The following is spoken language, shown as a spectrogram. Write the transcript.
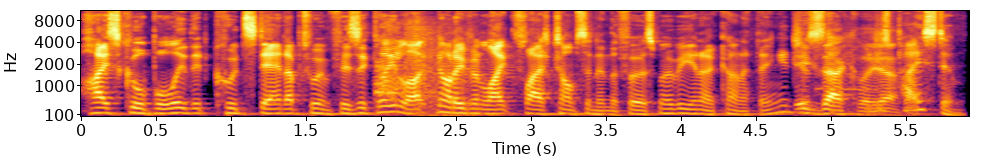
high school bully that could stand up to him physically, like not even like Flash Thompson in the first movie, you know, kind of thing. It just, Exactly, it just yeah. paced him.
